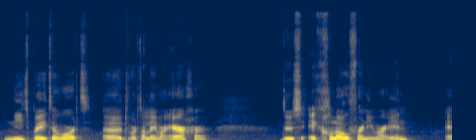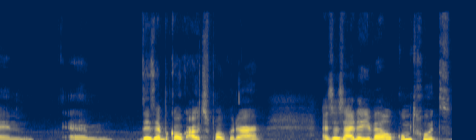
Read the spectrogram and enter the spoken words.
niet beter word. Uh, het wordt alleen maar erger. Dus ik geloof er niet meer in. En um, dit heb ik ook uitgesproken daar. En ze zeiden, jawel, komt goed.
